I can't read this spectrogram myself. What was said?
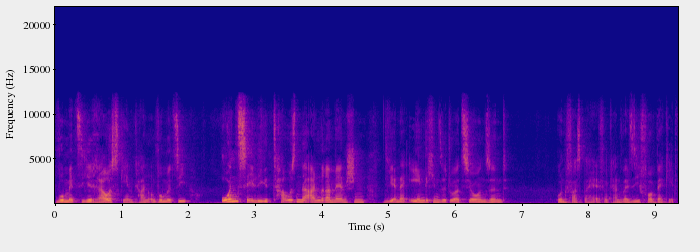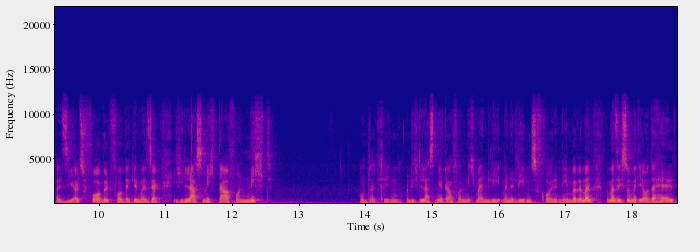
womit sie rausgehen kann und womit sie unzählige Tausende anderer Menschen, die in einer ähnlichen Situation sind, unfassbar helfen kann, weil sie vorweggeht, weil sie als Vorbild vorweggeht, weil sie sagt, ich lasse mich davon nicht unterkriegen und ich lasse mir davon nicht mein Le meine Lebensfreude nehmen, weil wenn man wenn man sich so mit ihr unterhält,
